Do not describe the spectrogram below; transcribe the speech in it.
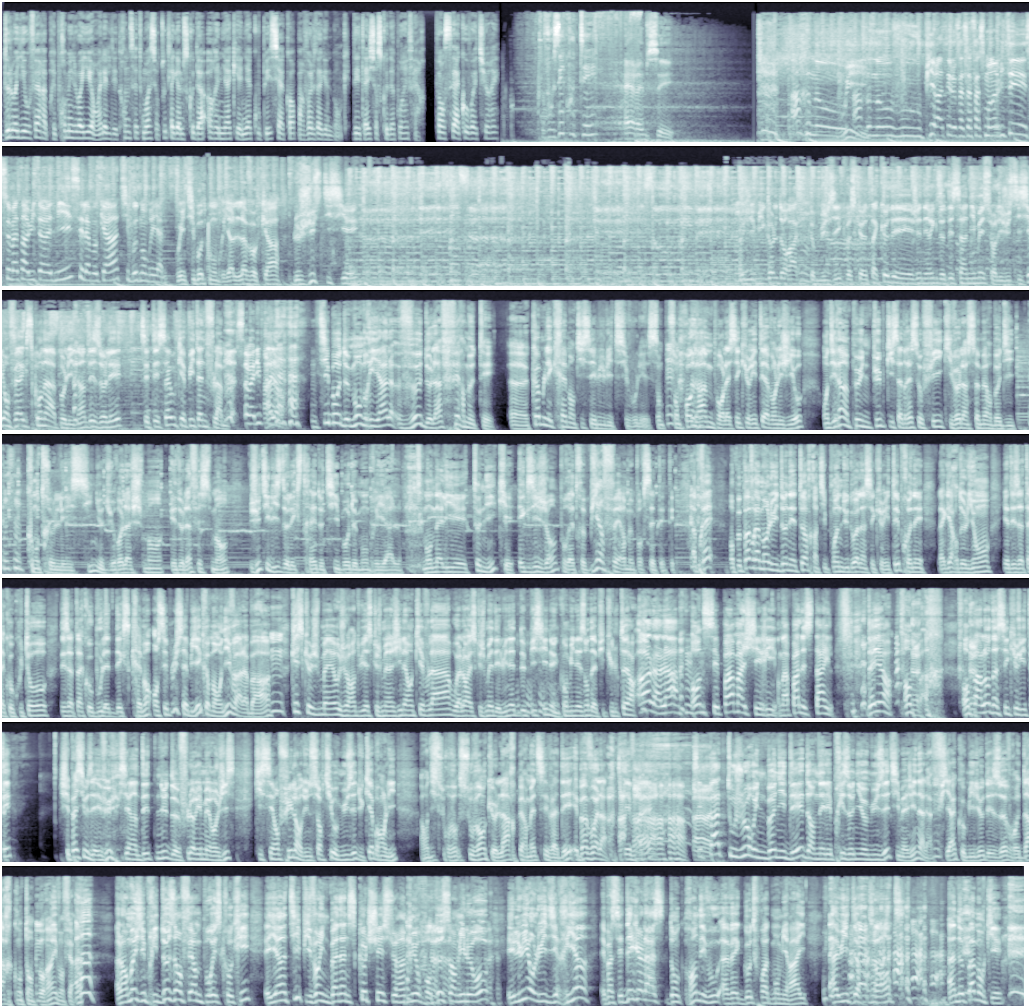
Deux loyers offerts après premier loyer en LLD 37 mois sur toute la gamme Skoda, Orenia et Enya Coupé, si accord par Volkswagen Bank. Détails sur skoda.fr. Pensez à covoiturer. Vous écoutez RMC. Arnaud, Oui. Arnaud, vous piratez le face-à-face. Mon invité ce matin à 8h30, c'est l'avocat Thibaut de Montbrial. Oui, Thibaut de Montbrial, l'avocat, le justicier. Goldorak comme musique parce que t'as que des génériques de dessins animés sur les justiciers. On fait avec ce qu'on a, Apolline. hein. Désolé, c'était ça ou Capitaine Flamme? Ça va lui plaire. Alors, Thibaut de Montbrial veut de la fermeté. Euh, comme les crèmes anticellulites, si vous voulez. Son, son programme pour la sécurité avant les JO, on dirait un peu une pub qui s'adresse aux filles qui veulent un summer body. Contre les signes du relâchement et de l'affaissement, j'utilise de l'extrait de Thibaut de Montbrial, mon allié tonique et exigeant pour être bien ferme pour cet été. Après, on peut pas vraiment lui donner tort quand il pointe du doigt l'insécurité. Prenez la gare de Lyon, il y a des attaques au couteau, des attaques aux boulettes d'excréments. On sait plus s'habiller comment on y va là-bas. hein. Mm. Qu'est-ce que je mets aujourd'hui? Est-ce que je mets un gilet en Kevlar? Ou alors est-ce que je mets des lunettes de piscine et une combinaison d'apiculteur Oh là là, on ne sait pas ma chérie, on n'a pas le style. D'ailleurs, en, par- en parlant d'insécurité, je sais pas si vous avez vu, il y a un détenu de Fleury-Mérogis qui s'est enfui lors d'une sortie au musée du Quai Branly. Alors on dit sou- souvent que l'art permet de s'évader. Et ben voilà, c'est vrai. C'est pas toujours une bonne idée d'emmener les prisonniers au musée, t'imagines, à la FIAC, au milieu des œuvres d'art contemporain. Ils vont faire, hein? Alors moi j'ai pris deux ans ferme pour escroquerie et il y a un type il vend une banane scotchée sur un mur pour 200 000 euros et lui on lui dit rien et ben c'est dégueulasse donc rendez-vous avec Godefroy de Montmirail à 8h30 à ne pas manquer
